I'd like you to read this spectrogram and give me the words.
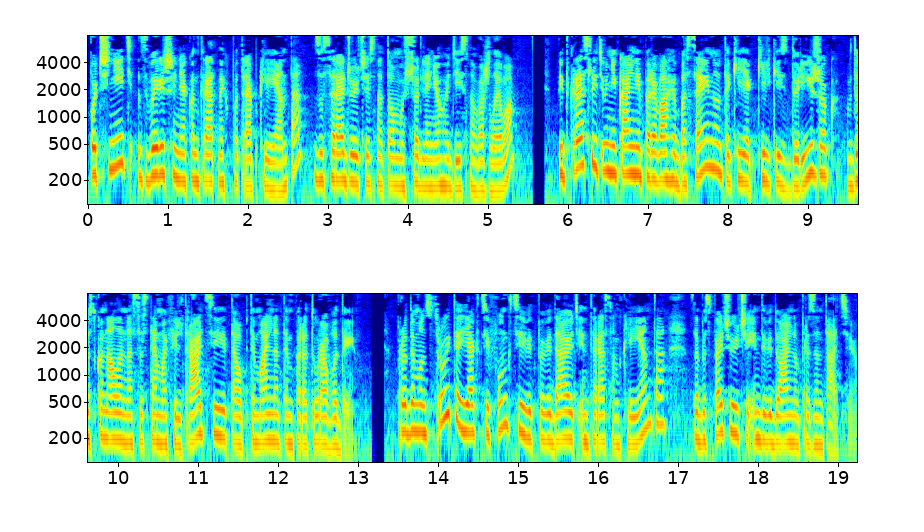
Почніть з вирішення конкретних потреб клієнта, зосереджуючись на тому, що для нього дійсно важливо. Підкресліть унікальні переваги басейну, такі як кількість доріжок, вдосконалена система фільтрації та оптимальна температура води. Продемонструйте, як ці функції відповідають інтересам клієнта, забезпечуючи індивідуальну презентацію.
